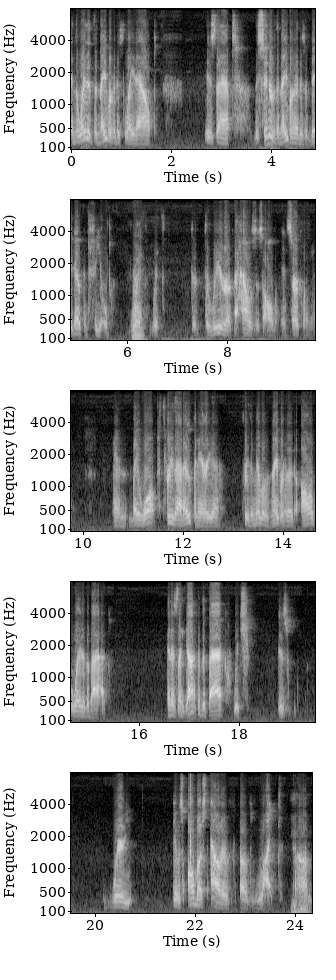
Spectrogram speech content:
And the way that the neighborhood is laid out is that the center of the neighborhood is a big open field Right. with, with the, the rear of the houses all encircling it. And they walked through that open area, through the middle of the neighborhood, all the way to the back. And as they got to the back, which is where it was almost out of, of light, Mhm. um,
